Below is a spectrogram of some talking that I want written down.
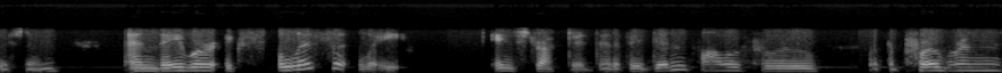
system, and they were explicitly instructed that if they didn't follow through with the programs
